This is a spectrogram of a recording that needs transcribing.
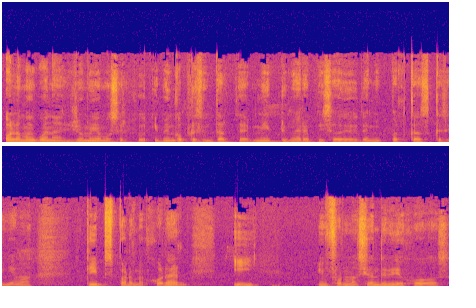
Hola, muy buenas, yo me llamo Sergio y vengo a presentarte mi primer episodio de mi podcast que se llama Tips para mejorar y información de videojuegos.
